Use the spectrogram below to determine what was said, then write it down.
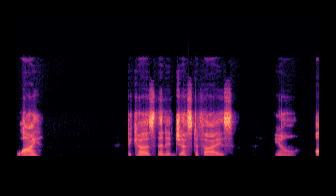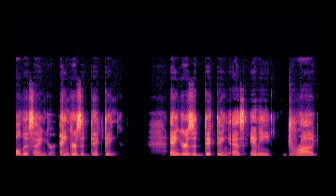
Why? Because then it justifies, you know, all this anger. Anger is addicting. Anger is addicting as any drug.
